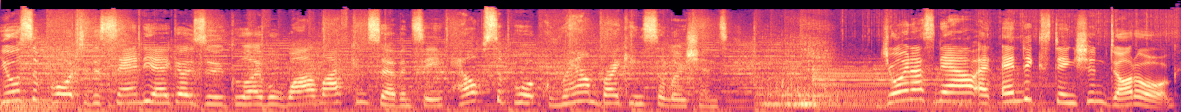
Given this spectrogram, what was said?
Your support to the San Diego Zoo Global Wildlife Conservancy helps support groundbreaking solutions. Join us now at endextinction.org.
